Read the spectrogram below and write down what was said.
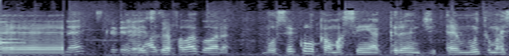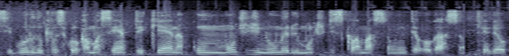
É, né? Escrever É isso que eu ia falar agora. Você colocar uma senha grande é muito mais seguro do que você colocar uma senha pequena com um monte de número e um monte de exclamação e interrogação, entendeu?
